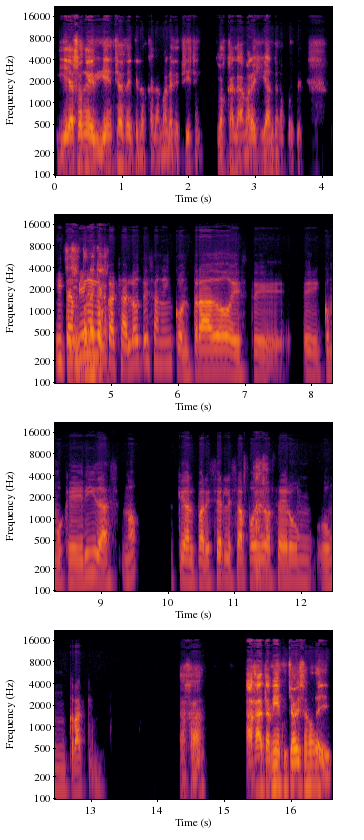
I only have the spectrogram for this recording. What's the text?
Y ya son evidencias de que los calamares existen, los calamares gigantes, ¿no? Porque Y también en los los... cachalotes han encontrado, este, eh, como que heridas, ¿no? Que al parecer les ha podido Ajá, hacer un, un kraken. ajá, ajá, también he escuchado eso, ¿no? De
